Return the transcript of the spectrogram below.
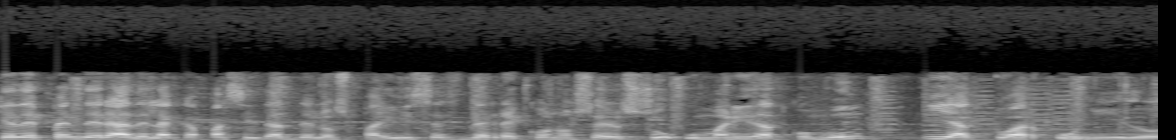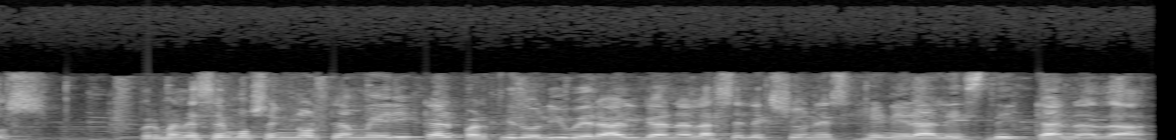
que dependerá de la capacidad de los países de reconocer su humanidad común y actuar unidos. Permanecemos en Norteamérica, el Partido Liberal gana las elecciones generales de Canadá.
